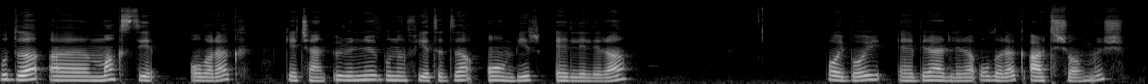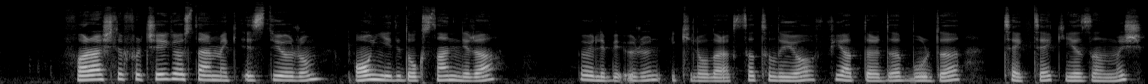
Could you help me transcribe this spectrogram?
Bu da e, maxi olarak geçen ürünü. Bunun fiyatı da 11.50 lira. boy boy e, birer lira olarak artış olmuş. Faraşlı fırçayı göstermek istiyorum. 17.90 lira. Böyle bir ürün ikili olarak satılıyor. Fiyatları da burada tek tek yazılmış.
